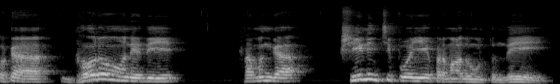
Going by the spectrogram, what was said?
ఒక గౌరవం అనేది క్రమంగా క్షీణించిపోయే ప్రమాదం ఉంటుంది.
